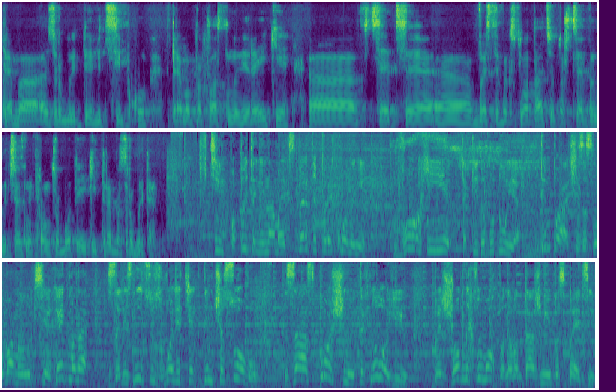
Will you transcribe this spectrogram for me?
треба зробити відсипку, треба прокласти нові рейки, е, все це е, ввести в експлуатацію. Тож це величезний фронт роботи, який треба зробити. Втім, опитані нами експерти переконані, ворог її таки добудує. Тим паче, за словами Олексія Гетьмана, залізницю зводять як тимчасову за спрощеною технологією, без жодних вимог по навантаженню і безпеці.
